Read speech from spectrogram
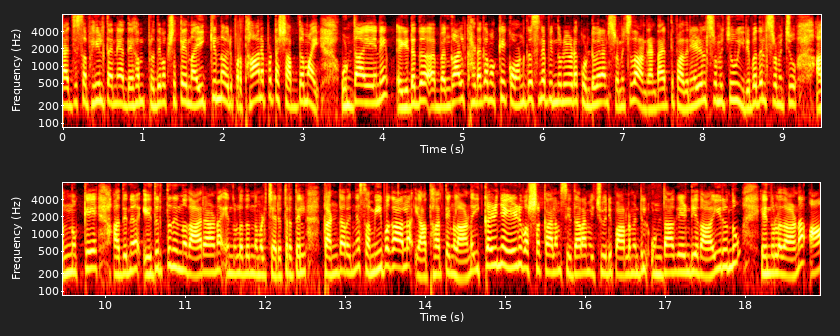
രാജ്യസഭയിൽ തന്നെ അദ്ദേഹം പ്രതിപക്ഷത്തെ നയിക്കുന്ന ഒരു പ്രധാനപ്പെട്ട ശബ്ദമായി ഉണ്ടായേനെ. ഇടത് ബംഗാൾ ഘടകമൊക്കെ കോൺഗ്രസിന്റെ പിന്തുണയോടെ കൊണ്ടുവരാൻ ശ്രമിച്ചതാണ്. രണ്ടായിരത്തി പതിനേഴിൽ ശ്രമിച്ചു ഇരുപതിൽ ശ്രമിച്ചു അന്നൊക്കെ അതിന് എതിർത്ത് നിന്നത് ആരാണ് എന്നുള്ളത് നമ്മൾ ചരിത്രത്തിൽ കണ്ടറിഞ്ഞ സമീപകാല യാഥാർത്ഥ്യങ്ങളാണ്. ഇക്കഴിഞ്ഞ ഏഴ് വർഷക്കാലം സീതാറാം യെച്ചൂരി പാർലമെന്റിൽ ഉണ്ടാകേണ്ടതായിരുന്നു എന്നുള്ളതാണ് ആ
